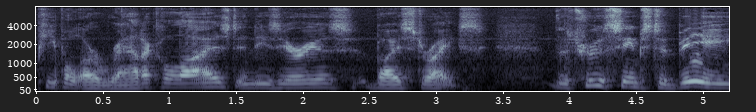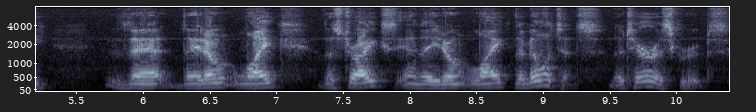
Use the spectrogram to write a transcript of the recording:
people are radicalized in these areas by strikes. The truth seems to be that they don't like the strikes and they don't like the militants, the terrorist groups.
